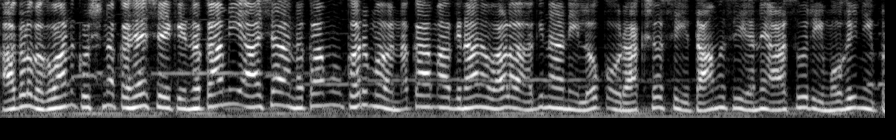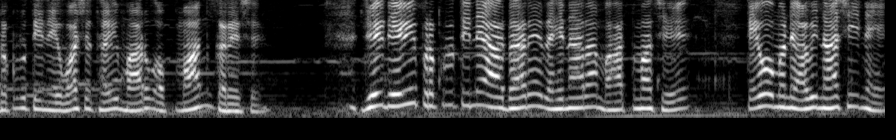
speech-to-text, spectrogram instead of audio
આગળ ભગવાન કૃષ્ણ કહે છે કે, નકામી આશા, નકામું કર્મ, નકામા જ્ઞાન વાળા અજ્ઞાની લોકો, રાક્ષસી, તામસી અને આસુરી મોહિની પ્રકૃતિને વશ થઈ મારું અપમાન કરે છે. જે દેવી પ્રકૃતિને આધારે રહેનારા મહાત્મા છે તેઓ મને અવિનાશીને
